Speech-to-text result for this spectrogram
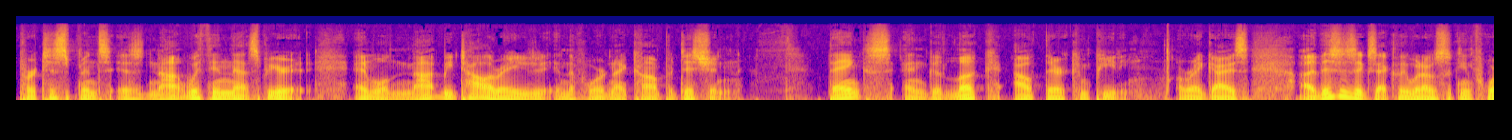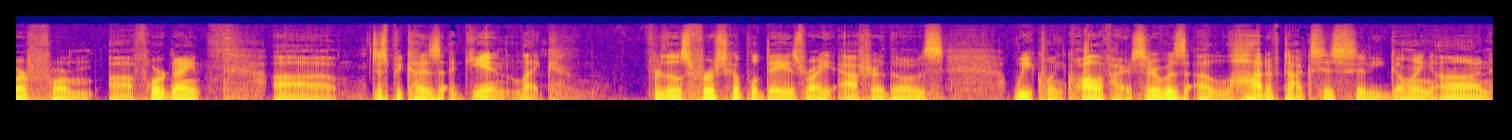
participants is not within that spirit and will not be tolerated in the Fortnite competition. Thanks and good luck out there competing. All right, guys, uh, this is exactly what I was looking for from uh, Fortnite. Uh, just because, again, like for those first couple days right after those week one qualifiers, there was a lot of toxicity going on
